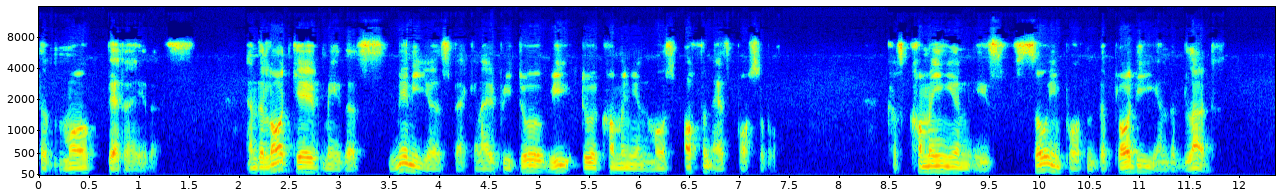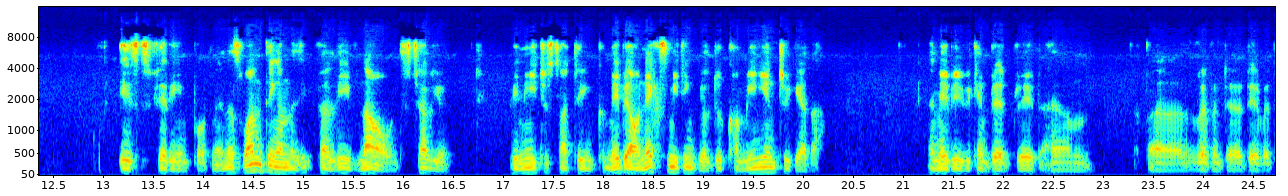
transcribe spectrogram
the more better it is. And the Lord gave me this many years back, and I we do we do a communion most often as possible. Because communion is so important. The body and the blood is very important. And there's one thing on the if I leave now to tell you, we need to start taking maybe our next meeting we'll do communion together and maybe we can break bread um, uh, Reverend uh, David.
